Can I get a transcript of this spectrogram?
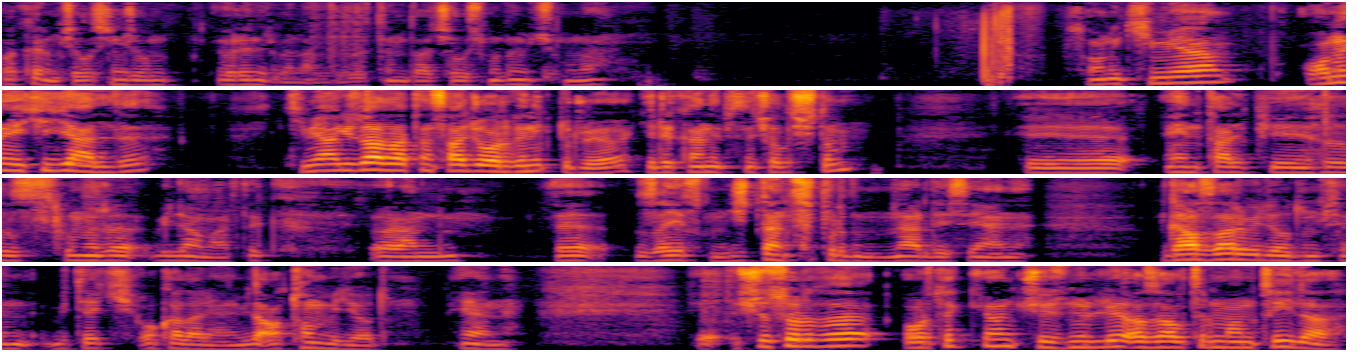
bakarım çalışınca onu öğrenirim herhalde. Zaten daha çalışmadığım için buna. Sonra kimya 10'a 2 geldi. Kimya güzel zaten sadece organik duruyor. Geri kalan hepsine çalıştım. Ee, entalpi, hız bunları biliyorum artık. Öğrendim. Ve zayıftım. Cidden sıfırdım neredeyse yani. Gazlar biliyordum senin bir tek o kadar yani. Bir de atom biliyordum yani. E, Şu soruda ortak yön çözünürlüğü azaltır mantığıyla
